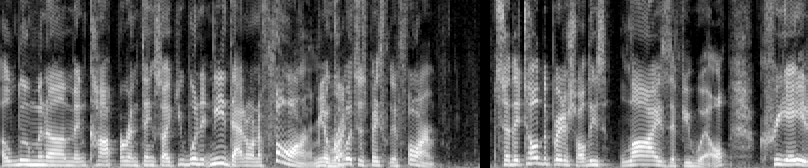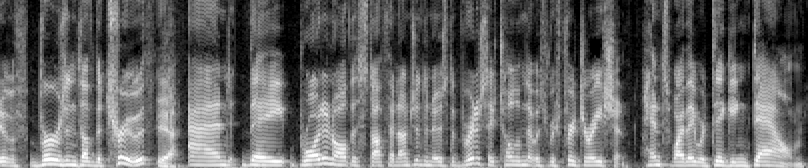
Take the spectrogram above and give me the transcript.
aluminum and copper and things like you wouldn't need that on a farm. You know, Right. kibbutz is basically a farm. So they told the British all these lies, if you will, creative versions of the truth. Yeah. And they brought in all this stuff, and under the nose of the British, they told them that was refrigeration, hence why they were digging down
